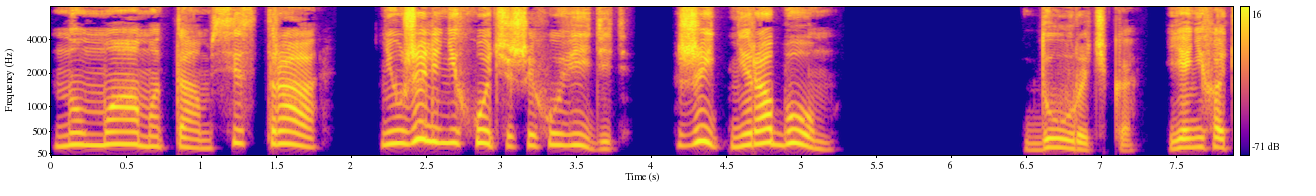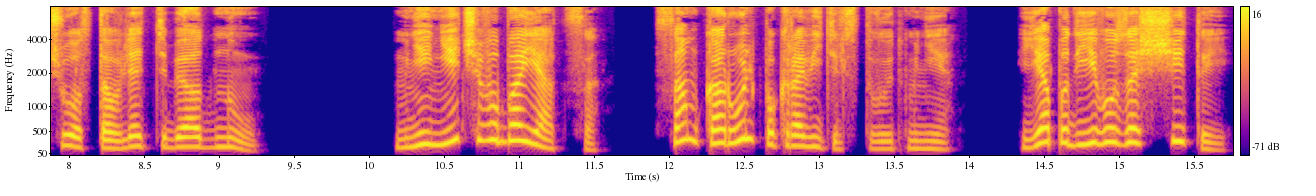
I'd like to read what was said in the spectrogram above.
Но мама там, сестра. Неужели не хочешь их увидеть? Жить не рабом? Дурочка, я не хочу оставлять тебя одну. Мне нечего бояться. Сам король покровительствует мне. Я под его защитой.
